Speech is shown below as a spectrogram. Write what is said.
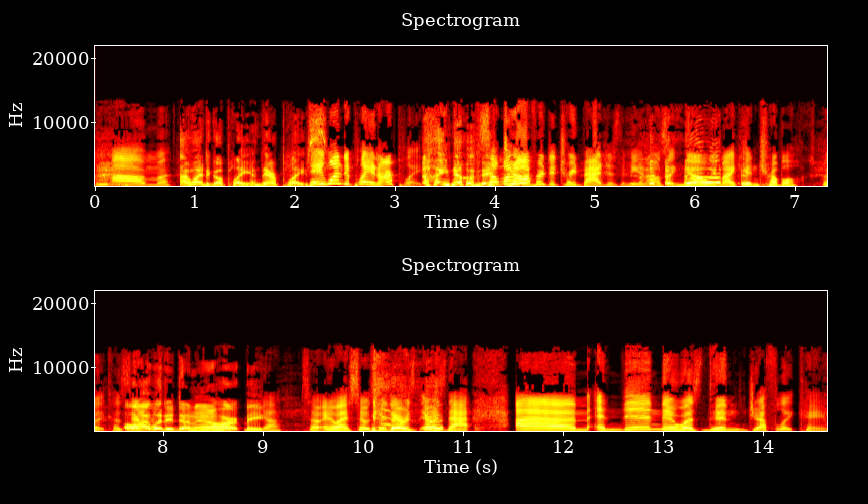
um, I wanted to go play in their place. they wanted to play in our place. I know they Someone did. offered to trade badges to me, and I was like, "No, we might get in trouble." But because Oh, I would have done it in a heartbeat. Yeah. So anyway, so so there was there was that, um, and then there was then Jeff Lake came.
